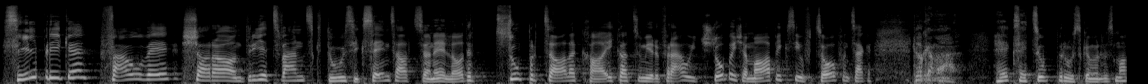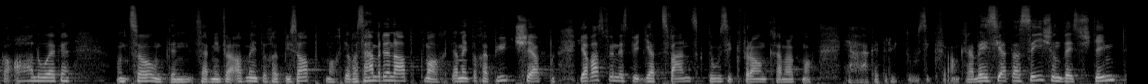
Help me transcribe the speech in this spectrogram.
Silbrige VW Charan, 23.000, sensationell, oder? Super Zahlen gehabt. Ich gehe zu meiner Frau in die Stube, war am Abend auf dem Sofa und sage, schau mal, hey, sieht super aus, gehen wir das mal anschauen. Und so, und dann sagt meine Frau, ah, wir haben doch etwas abgemacht. Ja, was haben wir denn abgemacht? Ja, wir haben doch ein Budget abgemacht. Ja, was für ein Budget? Ja, 20.000 Franken haben wir gemacht. Ja, wegen 3.000 Franken. Ja, es ja das ist und es stimmt.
